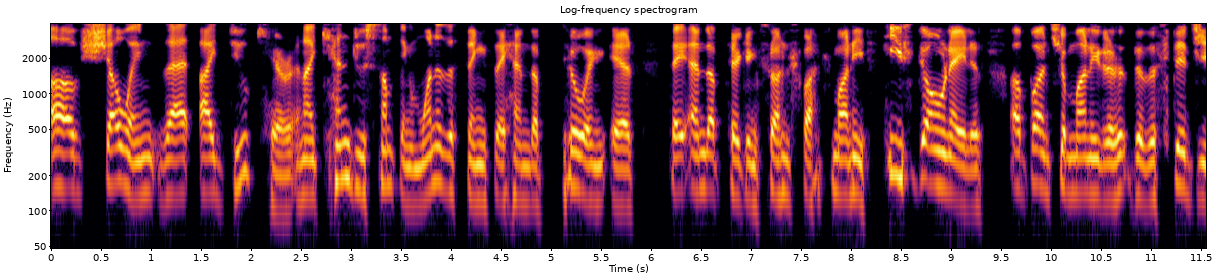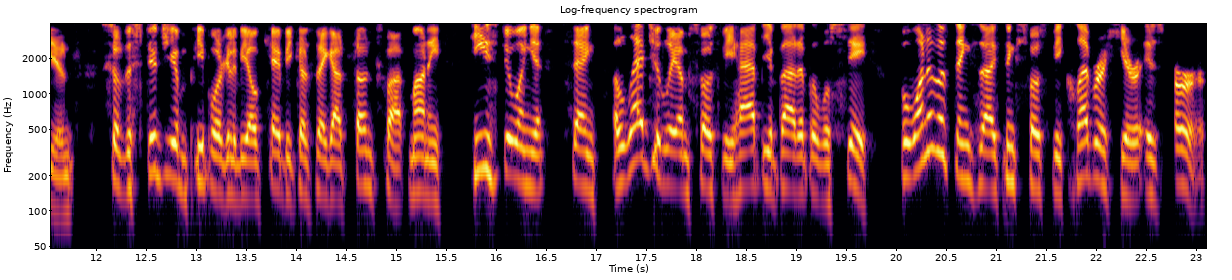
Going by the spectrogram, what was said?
of showing that I do care and I can do something. And one of the things they end up doing is they end up taking Sunspot's money. He's donated a bunch of money to, to the Stygians. So the Stygian people are going to be okay because they got Sunspot money. He's doing it saying, allegedly, I'm supposed to be happy about it, but we'll see. But one of the things that I think is supposed to be clever here is Ur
